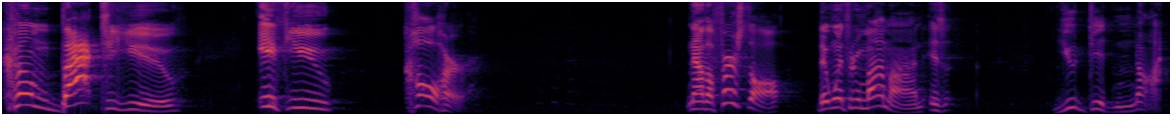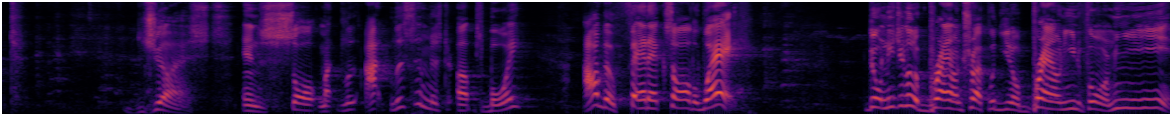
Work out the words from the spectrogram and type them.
come back to you if you call her? Now, the first thought that went through my mind is you did not just insult my. I, listen, Mr. Ups boy, I'll go FedEx all the way. Don't need your little brown truck with, you know, brown uniform. Yeah.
